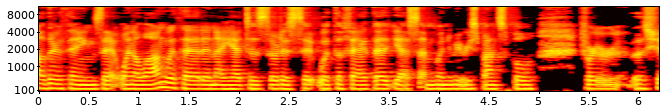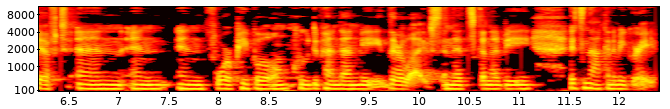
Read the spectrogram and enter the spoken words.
other things that went along with it, and I had to sort of sit with the fact that yes, I'm going to be responsible for the shift and and and for people who depend on me, their lives, and it's going to be it's not going to be great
